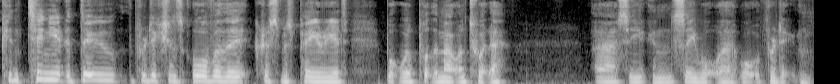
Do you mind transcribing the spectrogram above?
continue to do the predictions over the Christmas period, but we'll put them out on Twitter uh, so you can see what we're what we're predicting.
